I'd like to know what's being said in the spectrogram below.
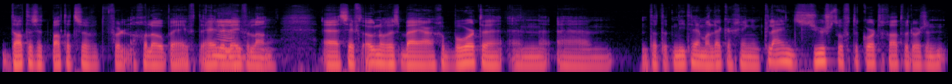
Dat is het pad dat ze gelopen heeft, het hele leven lang. Uh, ze heeft ook nog eens bij haar geboorte en ehm, dat het niet helemaal lekker ging, een klein zuurstoftekort gehad, waardoor ze een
